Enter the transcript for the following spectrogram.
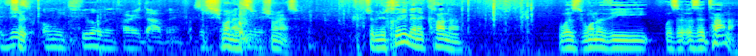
Is this So, only tefillah or the entire davening? Shimon answer. Shimon answer. So Rabbi Nechunya ben Akana was one of the was a, was a Tana.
